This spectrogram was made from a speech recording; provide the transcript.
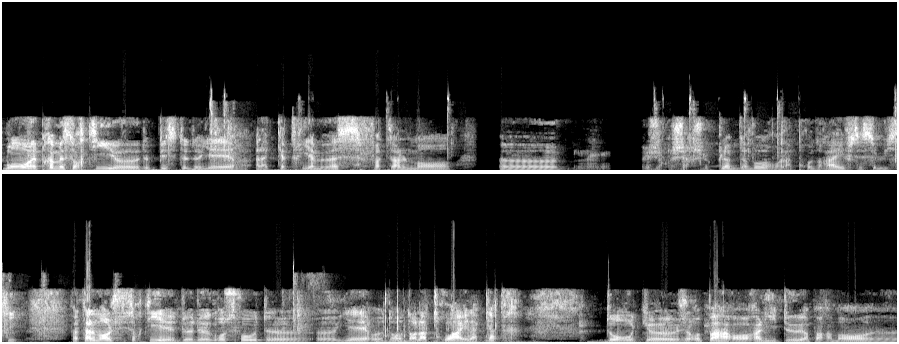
Bon, après mes sorties euh, de piste de hier à la quatrième ES, fatalement, euh, je recherche le club d'abord, voilà, Pro Drive, c'est celui-ci. Fatalement, je suis sorti deux, deux grosses fautes hier dans, dans la 3 et la 4. Donc euh, je repars en rallye 2 apparemment. Euh,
